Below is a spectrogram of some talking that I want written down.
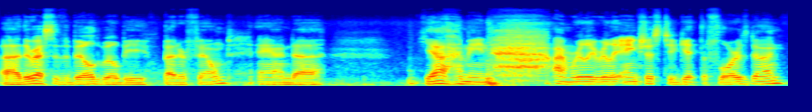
uh, the rest of the build will be better filmed. And uh, yeah, I mean, I'm really, really anxious to get the floors done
